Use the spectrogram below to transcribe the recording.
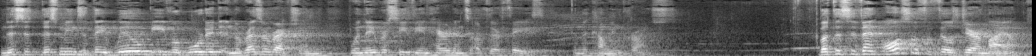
And this, is, this means that they will be rewarded in the resurrection when they receive the inheritance of their faith in the coming Christ. But this event also fulfills Jeremiah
